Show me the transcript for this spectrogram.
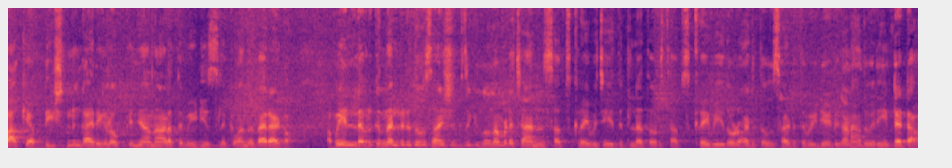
ബാക്കി അപ്ഡേഷനും കാര്യങ്ങളൊക്കെ ഞാൻ നാളത്തെ വീഡിയോസിലൊക്കെ വന്ന് തരാം കേട്ടോ. അപ്പോൾ എല്ലാവർക്കും നല്ലൊരു ദിവസം ആശംസിക്കുന്നു. നമ്മുടെ ചാനൽ സബ്സ്ക്രൈബ് ചെയ്തിട്ടില്ലാത്തവർ സബ്സ്ക്രൈബ് ചെയ്തോളൂ. അടുത്ത ദിവസം അടുത്ത വീഡിയോ ആയിട്ട് കാണാം. അതുവരെയും ടാറ്റാ.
